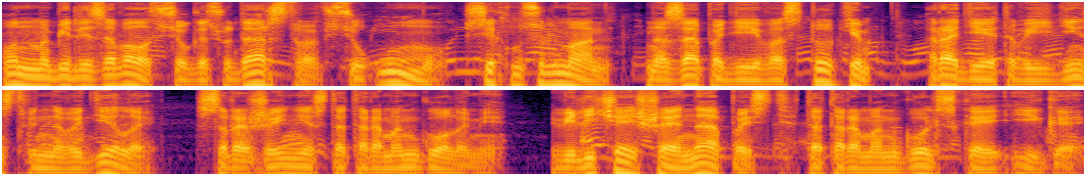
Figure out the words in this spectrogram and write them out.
Он мобилизовал все государство, всю умму, всех мусульман на Западе и Востоке ради этого единственного дела – сражения с татаро-монголами. Величайшая напасть – татаро-монгольская ига.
